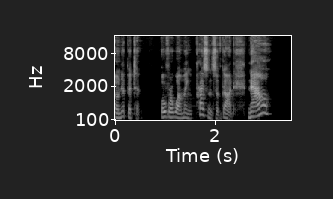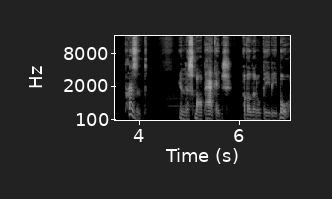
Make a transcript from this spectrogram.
omnipotent, overwhelming presence of God, now present in the small package of a little baby boy.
